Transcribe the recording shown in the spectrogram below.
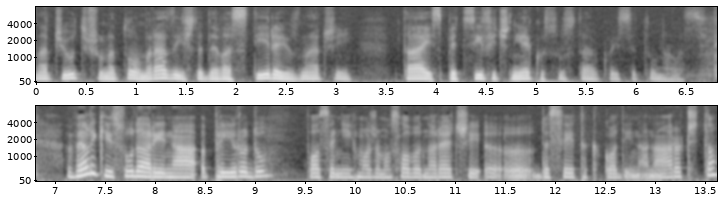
znači utiču na to mrazište, devastiraju, znači taj specifični ekosustav koji se tu nalazi. Veliki sudari na prirodu, posljednjih možemo slobodno reći e, desetak godina naročito,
